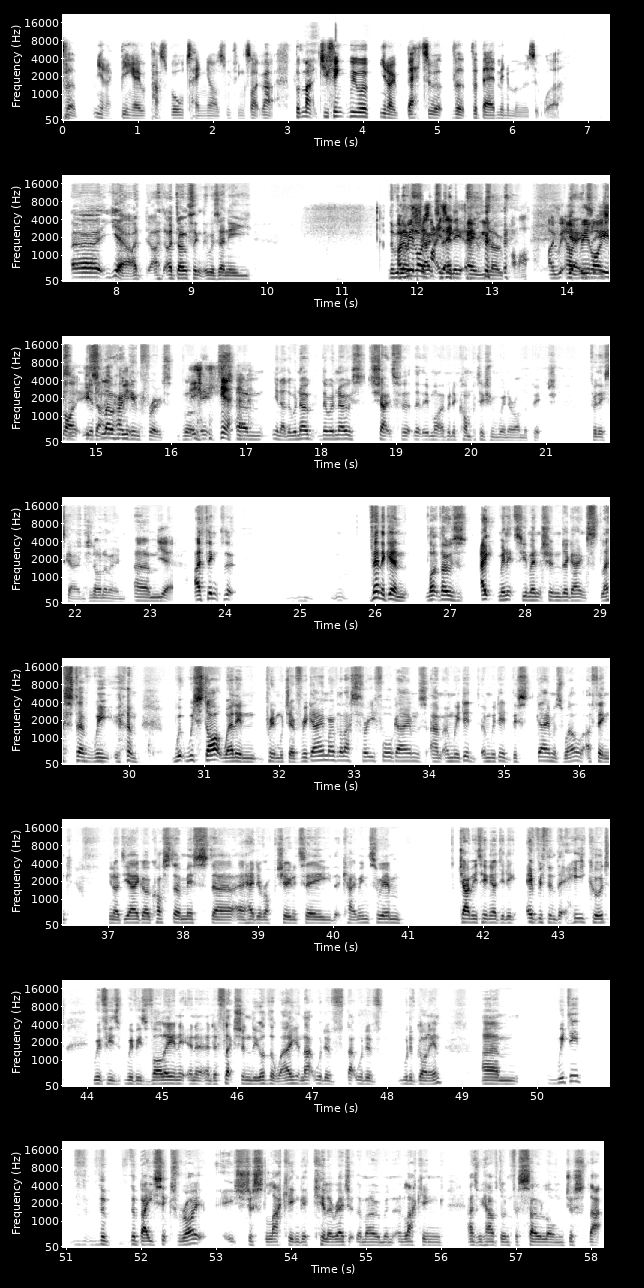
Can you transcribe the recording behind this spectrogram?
for you know being able to pass the ball 10 yards and things like that. But Matt, do you think we were you know better at the, the bare minimum as it were? Uh, yeah, I, I don't think there was any I no realise that is any... a very low bar. I, re- yeah, I realise like it's low hanging fruit, but it's, yeah. um, you know there were no there were no shouts for that there might have been a competition winner on the pitch for this game. Do you know what I mean? Um, yeah, I think that. Then again, like those eight minutes you mentioned against Leicester, we um, we, we start well in pretty much every game over the last three four games, um, and we did and we did this game as well. I think you know Diego Costa missed uh, a header opportunity that came into him. Jamie Tino did everything that he could with his with his volley and, and, and deflection the other way, and that would have that would have would have gone in. Um, we did the the basics right. It's just lacking a killer edge at the moment, and lacking as we have done for so long, just that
